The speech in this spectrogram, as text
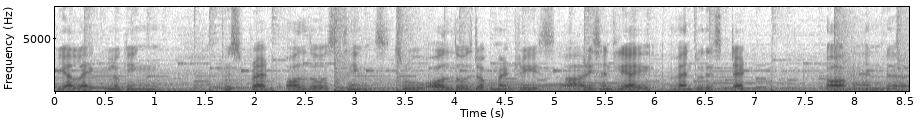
we are like looking to spread all those things through all those documentaries. Uh, recently I went to this TED talk and uh,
